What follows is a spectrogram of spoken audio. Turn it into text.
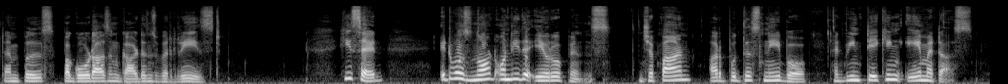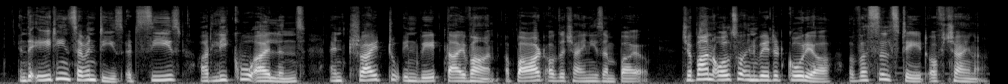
temples, pagodas, and gardens were razed. He said, It was not only the Europeans. Japan, our Buddhist neighbor, had been taking aim at us. In the 1870s, it seized our Ryukyu Islands and tried to invade Taiwan, a part of the Chinese Empire. Japan also invaded Korea, a vassal state of China.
